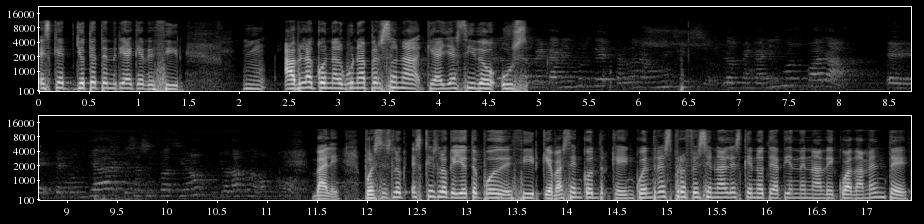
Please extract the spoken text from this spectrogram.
es que yo te tendría que decir, mm, habla con alguna persona que haya sido... Vale, pues es, lo, es que es lo que yo te puedo decir, que vas a que encuentres profesionales que no te atienden adecuadamente,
